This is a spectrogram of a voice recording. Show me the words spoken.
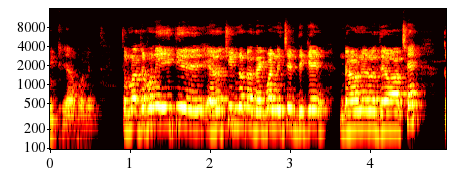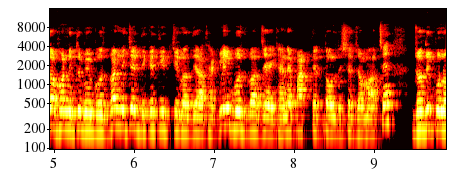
বিক্রিয়া বলে। তোমরা যখন এই এরো চিহ্নটা দেখবা নিচের দিকে, ডাউন এরো দেওয়া আছে, তখনই তুমি বুঝবা, নিচের দিকে তীর চিহ্ন দেওয়া থাকলেই বুঝবা যে এখানে পাত্রের তলদেশে জমা আছে। যদি কোনো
